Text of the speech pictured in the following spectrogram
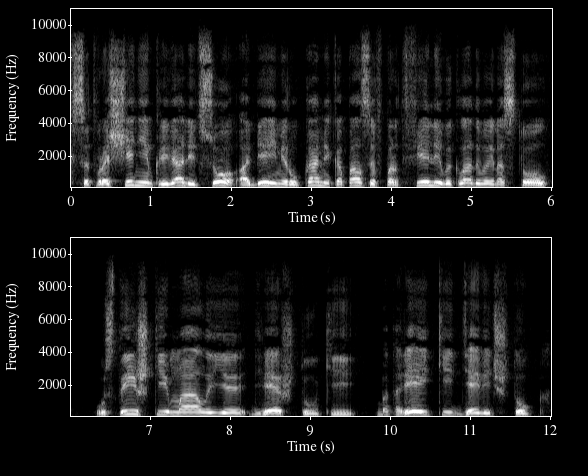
с отвращением кривя лицо обеими руками копался в портфеле, выкладывая на стол. Пустышки малые, две штуки, батарейки девять штук,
